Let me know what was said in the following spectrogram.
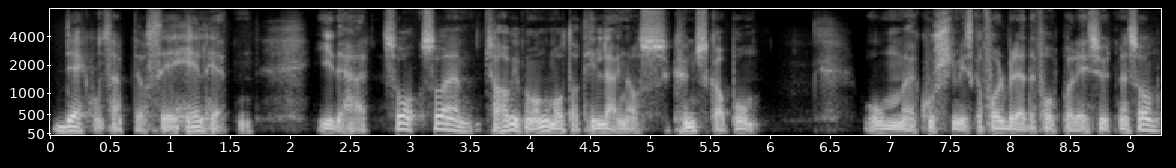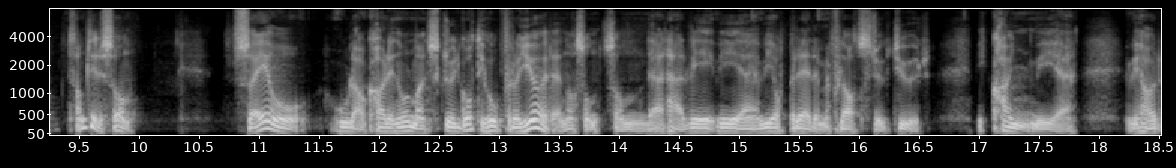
det konseptet, å se helheten i det her. Så, så, så har vi på mange måter tilegna oss kunnskap om, om hvordan vi skal forberede folk på å reise ut. Men så, samtidig sånn så er jo Ola og Kari Nordmann skrudd godt i hop for å gjøre noe sånt som det er her. Vi, vi, vi, opererer med flat struktur. Vi kan mye. Vi har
